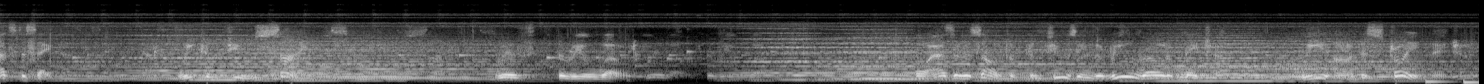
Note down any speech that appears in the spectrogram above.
That's to say, we confuse science with the real world. Or as a result of confusing the real world of nature, we are destroying nature.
